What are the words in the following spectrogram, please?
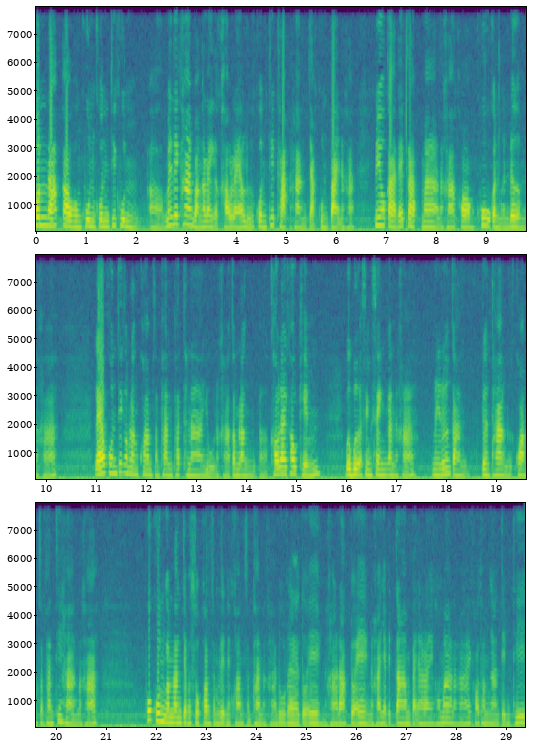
คนรักเก่าของคุณคนที่คุณเอ่อไม่ได้คาดหวังอะไรกับเขาแล้ว หรือคนที่พละห่างจากคุณไปนะคะ มีโอกาสได้กลับมานะคะครองคู่กันเหมือนเดิมนะคะ แล้วคนที่กำลังความสัมพันธ์พัฒนาอยู่นะคะกำลังเข้าได้เข้าเข็มเบื่อเบื่อเซ็งๆกันนะคะ ในเรื่องการเดินทางหรือความสัมพันธ์ที่ห่างนะคะ พวกคุณกำลังจะประสบความสำเร็จในความสัมพันธ์นะคะ ดูแลตัวเองนะคะ รักตัวเองนะคะ อย่าไปตามไปอะไรเขามากนะคะ ให้เขาทำงานเต็มที่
